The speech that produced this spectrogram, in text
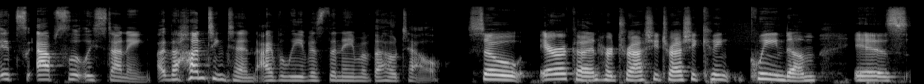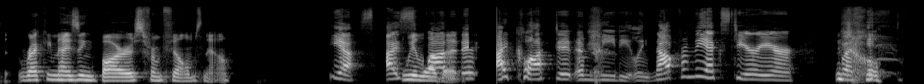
it's absolutely stunning. Uh, the Huntington, I believe, is the name of the hotel. So Erica and her trashy, trashy queendom is recognizing bars from films now. Yes, I we spotted it. it. I clocked it immediately. Not from the exterior, but no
